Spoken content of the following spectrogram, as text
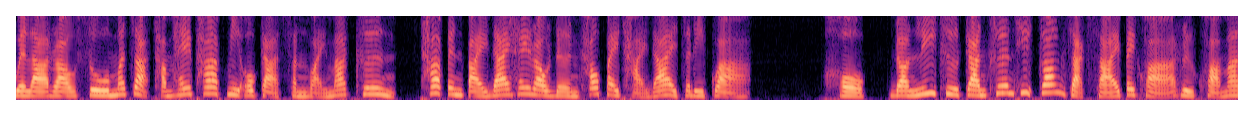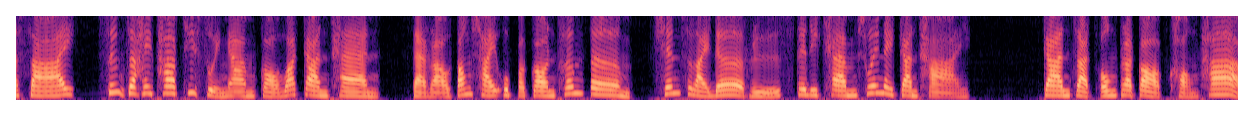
เวลาเราซูมมาจะทำให้ภาพมีโอกาสสั่นไหวมากขึ้น ถ้าเป็นไปได้ให้เราเดินเข้าไปถ่ายได้จะดีกว่า 6. ดอลลี่คือการเคลื่อนที่กล้องจากซ้ายไปขวาหรือขวามาซ้าย ซึ่งจะให้ภาพที่สวยงามก่อว่าการแพน แต่เราต้องใช้อุปกรณ์เพิ่มเติม เช่นสไลเดอร์หรือ Steadicam ช่วยในการถ่าย การจัดองค์ประกอบของภาพ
